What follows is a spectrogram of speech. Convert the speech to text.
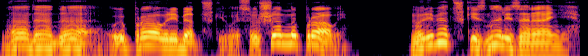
Да-да-да, вы правы, ребятушки, вы совершенно правы. Но ребятушки знали заранее,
